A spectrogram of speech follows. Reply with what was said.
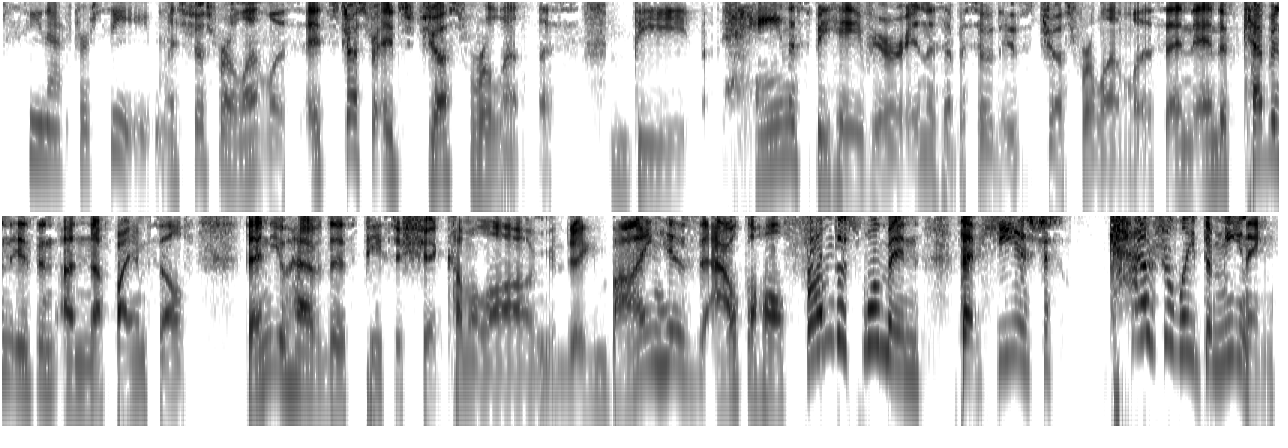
scene after scene. It's just relentless. It's just it's just relentless. The heinous behavior in this episode is just relentless. And and if Kevin isn't enough by himself, then you have this piece of shit come along buying his alcohol from this woman that he is just casually demeaning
